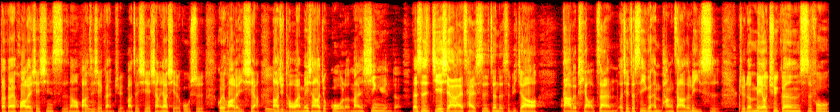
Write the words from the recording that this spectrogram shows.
大概花了一些心思，然后把这些感觉，把这些想要写的故事规划了一下，然后去投案，没想到就过了，蛮幸运的。但是接下来才是真的是比较。大的挑战，而且这是一个很庞杂的历史。觉得没有去跟师傅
